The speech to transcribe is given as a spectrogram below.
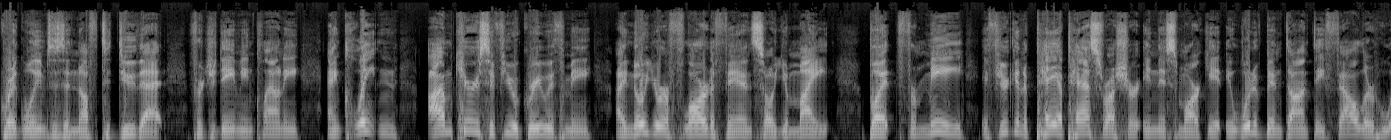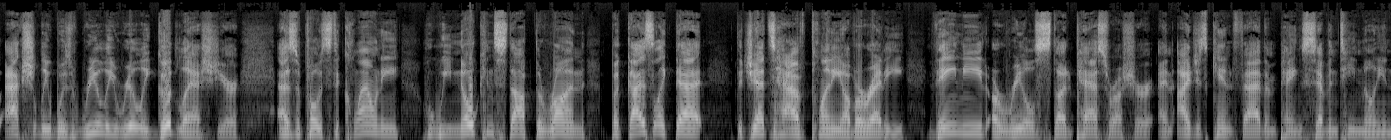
Gregg Williams is enough to do that for Jadeveon Clowney. And Clayton, I'm curious if you agree with me. I know you're a Florida fan, so you might. But for me, if you're going to pay a pass rusher in this market, it would have been Dante Fowler, who actually was really, really good last year, as opposed to Clowney, who we know can stop the run. But guys like that, the Jets have plenty of already. They need a real stud pass rusher, and I just can't fathom paying $17 million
